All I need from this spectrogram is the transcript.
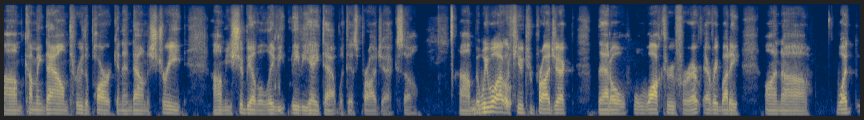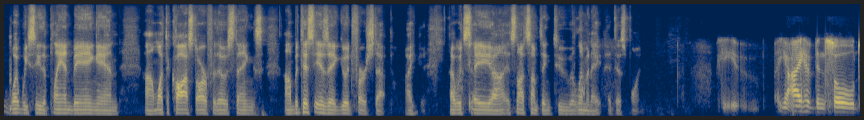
um, coming down through the park and then down the street. Um, you should be able to allevi- alleviate that with this project. So, um, but we will have a future project that'll we'll walk through for everybody on uh, what what we see the plan being and um, what the costs are for those things. Um, but this is a good first step. I I would say uh, it's not something to eliminate at this point. Yeah, I have been sold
